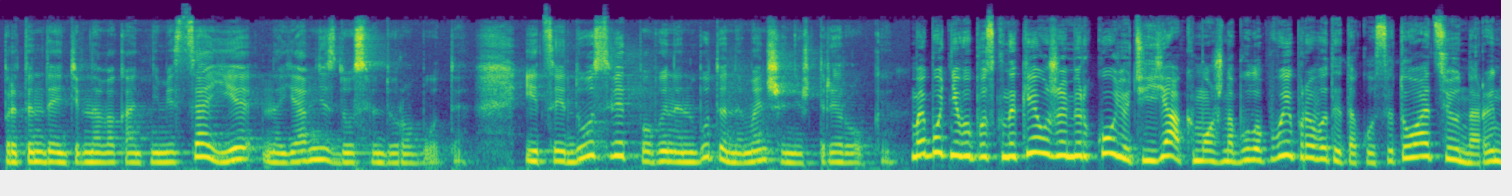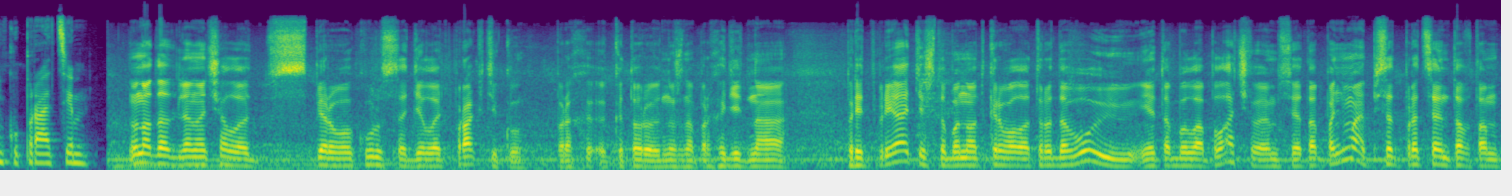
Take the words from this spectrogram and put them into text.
претендентів на вакантні місця, є наявність досвіду роботи. І цей досвід повинен бути не менше ніж три роки. Майбутні випускники вже міркують, як можна було б виправити таку ситуацію на ринку праці. Ну, надо для начала с первого курса делать практику, которую нужно проходить на предприятии, чтобы оно открывало трудовую, и это было оплачиваемо. Все это понимаю, 50% там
